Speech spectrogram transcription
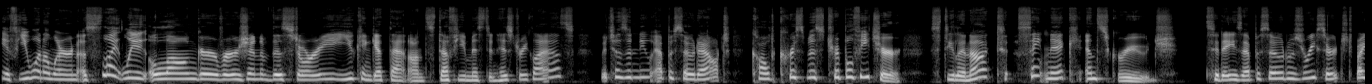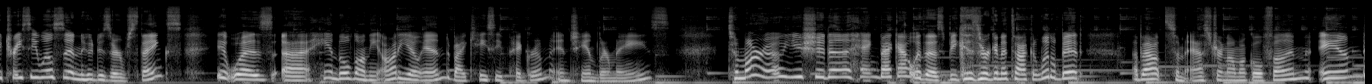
If you want to learn a slightly longer version of this story, you can get that on Stuff You Missed in History class, which has a new episode out called Christmas Triple Feature Stille Nacht, St. Nick, and Scrooge. Today's episode was researched by Tracy Wilson, who deserves thanks. It was uh, handled on the audio end by Casey Pegram and Chandler Mays. Tomorrow, you should uh, hang back out with us because we're going to talk a little bit about some astronomical fun. And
